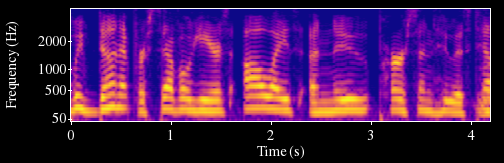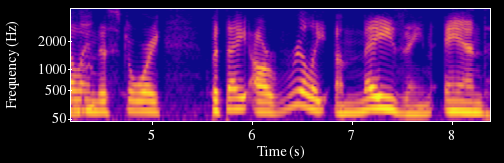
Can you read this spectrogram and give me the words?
we've done it for several years. Always a new person who is telling this story, but they are really amazing and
